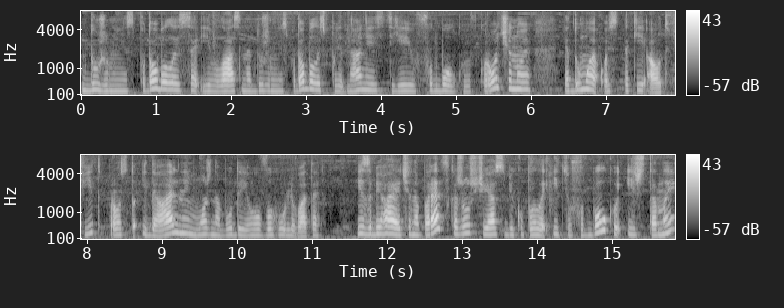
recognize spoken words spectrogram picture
дуже мені сподобалися, і, власне, дуже мені сподобались в поєднанні з цією футболкою вкороченою. Я думаю, ось такий аутфіт просто ідеальний, можна буде його вигулювати. І забігаючи наперед, скажу, що я собі купила і цю футболку, і штани.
